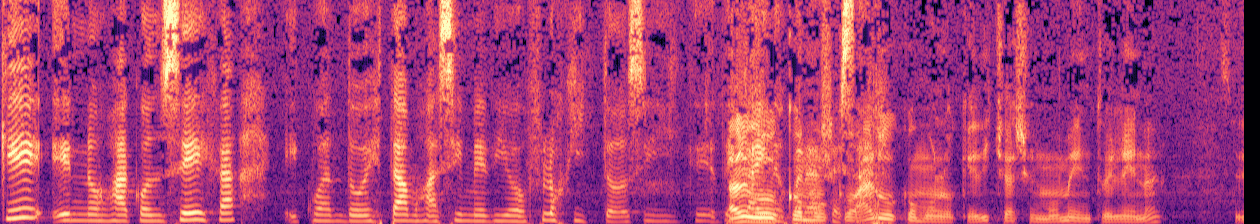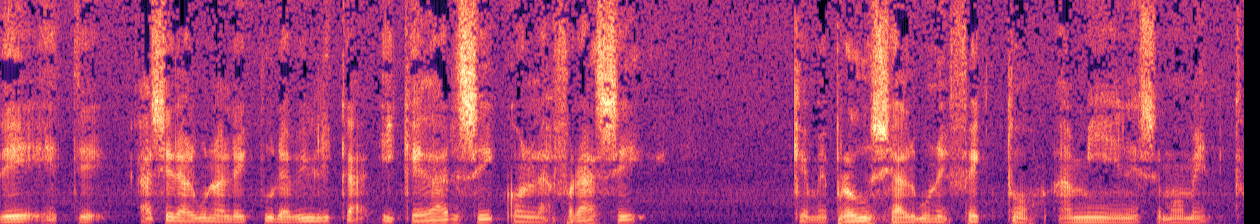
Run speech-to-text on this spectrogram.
¿Qué eh, nos aconseja eh, cuando estamos así medio flojitos y que algo como, para algo como lo que he dicho hace un momento, Elena, de este, hacer alguna lectura bíblica y quedarse con la frase que me produce algún efecto a mí en ese momento.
